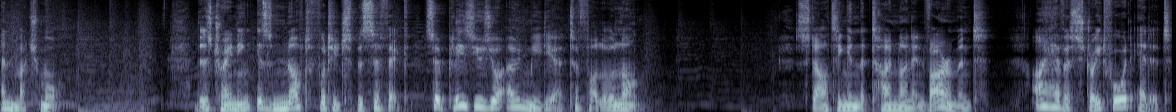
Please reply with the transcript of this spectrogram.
and much more. This training is not footage specific, so please use your own media to follow along. Starting in the timeline environment, I have a straightforward edit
